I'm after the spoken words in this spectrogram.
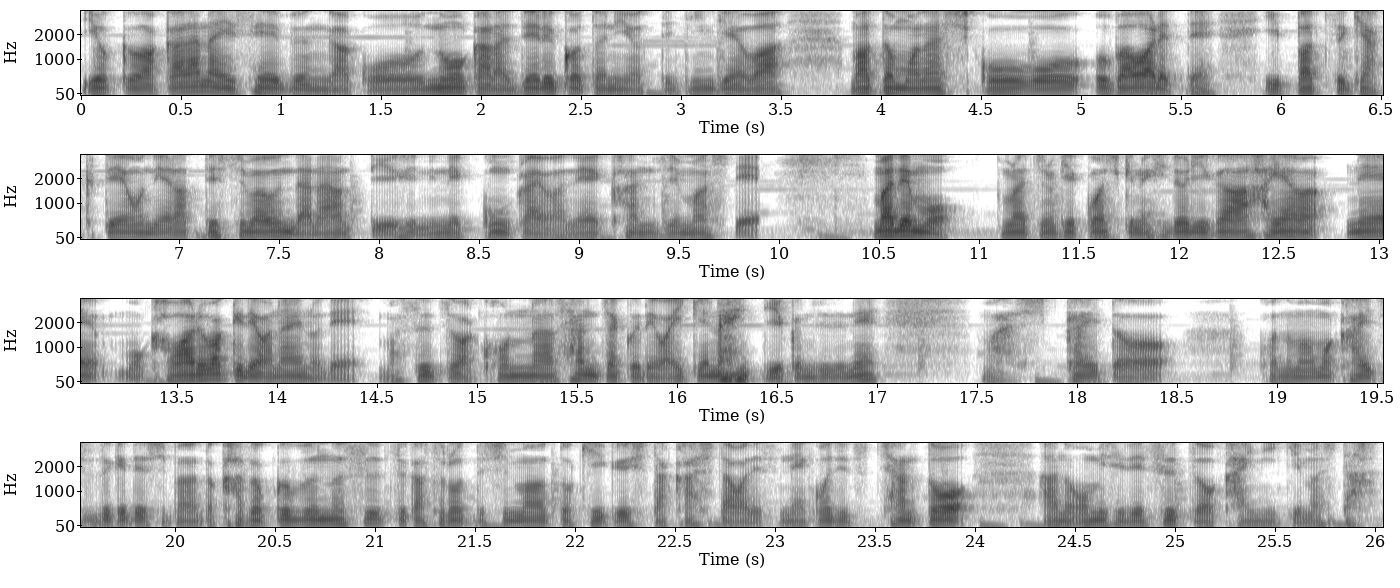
よくわからない成分がこう脳から出ることによって人間はまともな思考を奪われて一発逆転を狙ってしまうんだなっていう風にね、今回はね、感じまして。まあでも、友達の結婚式の日取りが早、ね、もう変わるわけではないので、まあスーツはこんな3着ではいけないっていう感じでね、まあしっかりとこのまま買い続けてしまうと家族分のスーツが揃ってしまうと危惧したカシタはですね、後日ちゃんとあのお店でスーツを買いに行きました。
